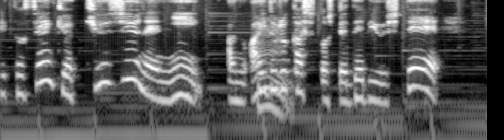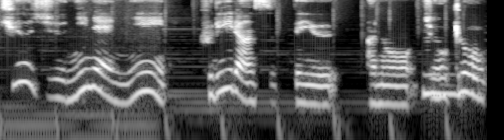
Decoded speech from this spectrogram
えっと、1990年に、あの、アイドル歌手としてデビューして、92年にフリーランスっていう、あの、状況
